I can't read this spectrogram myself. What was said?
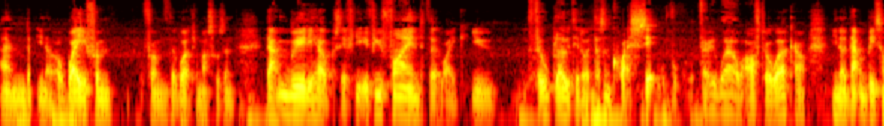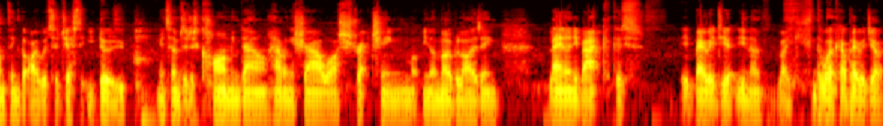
and you know away from from the working muscles. And that really helps if you if you find that like you feel bloated or it doesn't quite sit very well after a workout you know that would be something that i would suggest that you do in terms of just calming down having a shower stretching you know mobilizing laying on your back because it buried you, you know, like the workout buried you.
